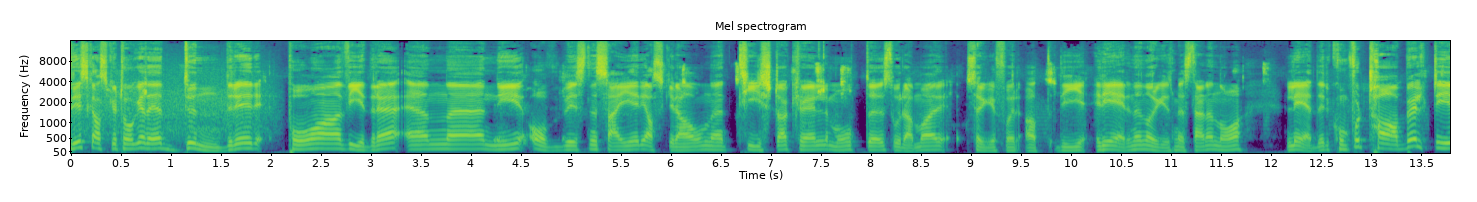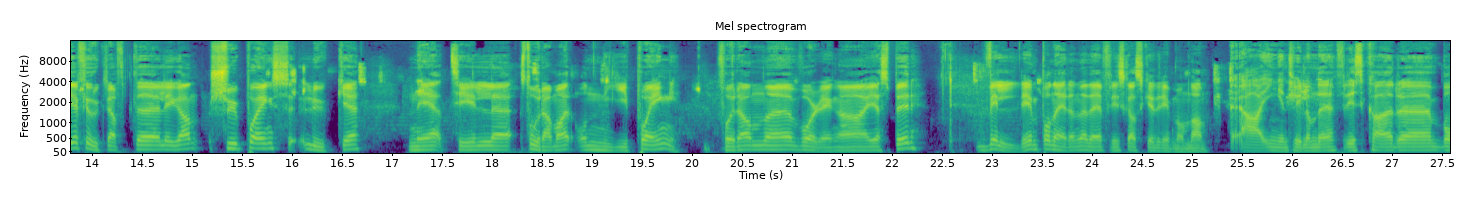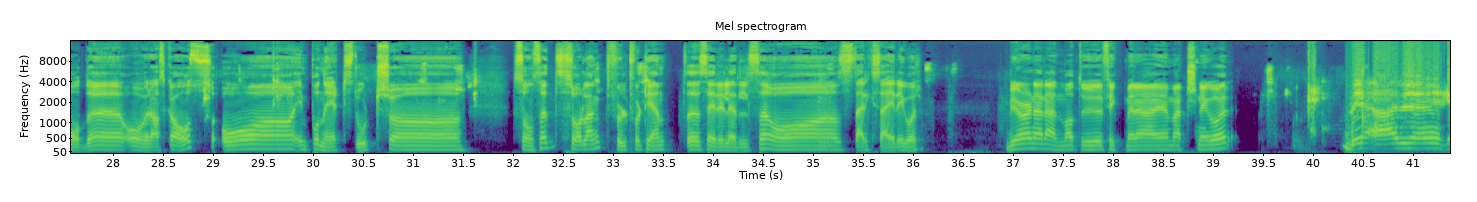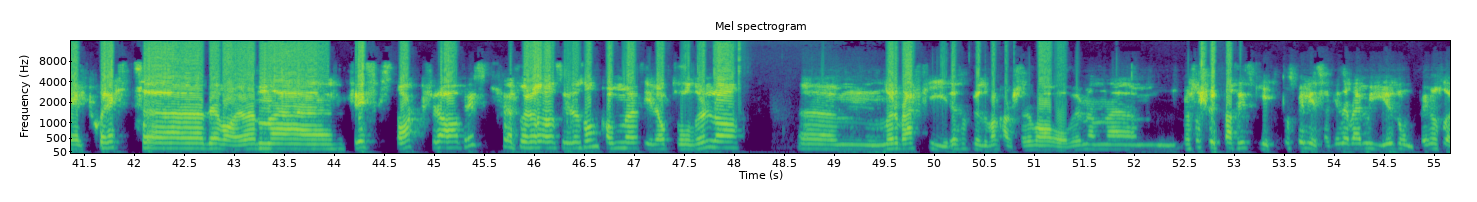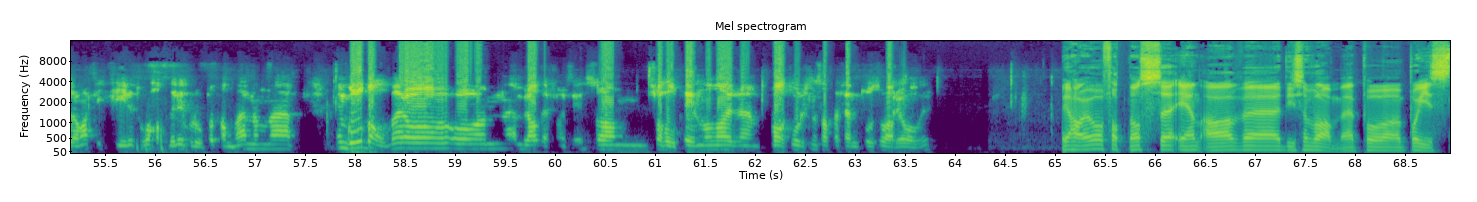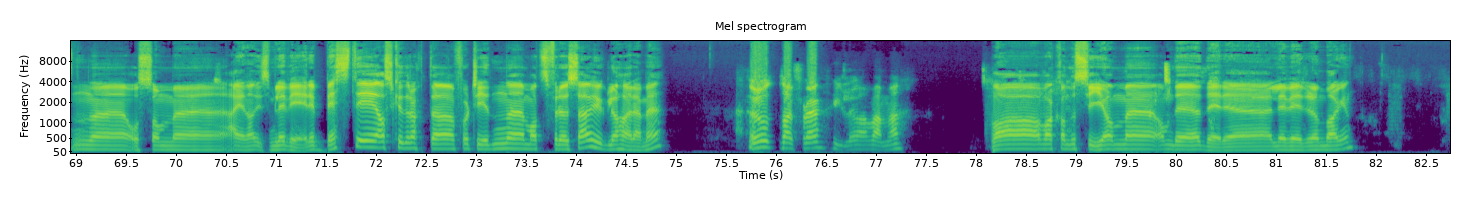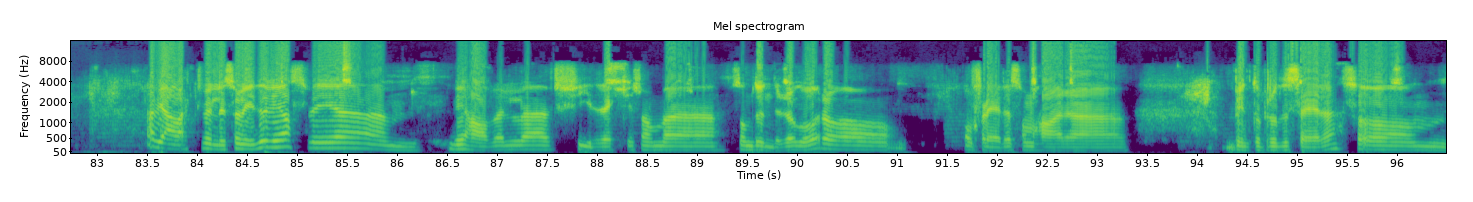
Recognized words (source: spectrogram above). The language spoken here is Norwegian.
Frisk Asker-toget det dundrer på videre. En uh, ny overbevisende seier i Askerhallen uh, tirsdag kveld mot uh, Storhamar sørger for at de regjerende norgesmesterne nå leder komfortabelt i Fjordkraftligaen. Sju poengs luke ned til Storhamar og ni poeng foran Vålerenga, Jesper. Veldig imponerende det Frisk Aske driver med om dagen. Ja, ingen tvil om det. Frisk har eh, både overraska oss og imponert stort. Så sånn sett, så langt, fullt fortjent eh, serieledelse og sterk seier i går. Bjørn, jeg regner med at du fikk med deg matchen i går? Det er eh, helt korrekt. Det var jo en frisk start fra Frisk, for å si det sånn. Kom tidlig opp 2-0. og Um, når det ble fire, så trodde man kanskje det var over, men, um, men så slutta Frisk litt å spille ishockey. Det ble mye dumping, og Storhamar fikk 4-2 og hadde litt blod på tann der. Men uh, en god Dalberg og, og, en bra defensiv, så, så holdt det inn. Og når uh, Valke Olsen satte 5-2, så var det jo over. Vi har jo fått med oss uh, en av de som var med på, på isen, og som er en av de som leverer best i Askedrakta for tiden. Mats Frøshaug, hyggelig å ha deg med. Jo, takk for det. Hyggelig å være med. Hva, hva, kan du si om, eh, om, det dere leverer om dagen? Ja, vi har vært veldig solide, vi. Ass. Vi, uh, vi har vel uh, fire rekker som, som, dundrer og går, og, og flere som har begynt å produsere. Så um,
